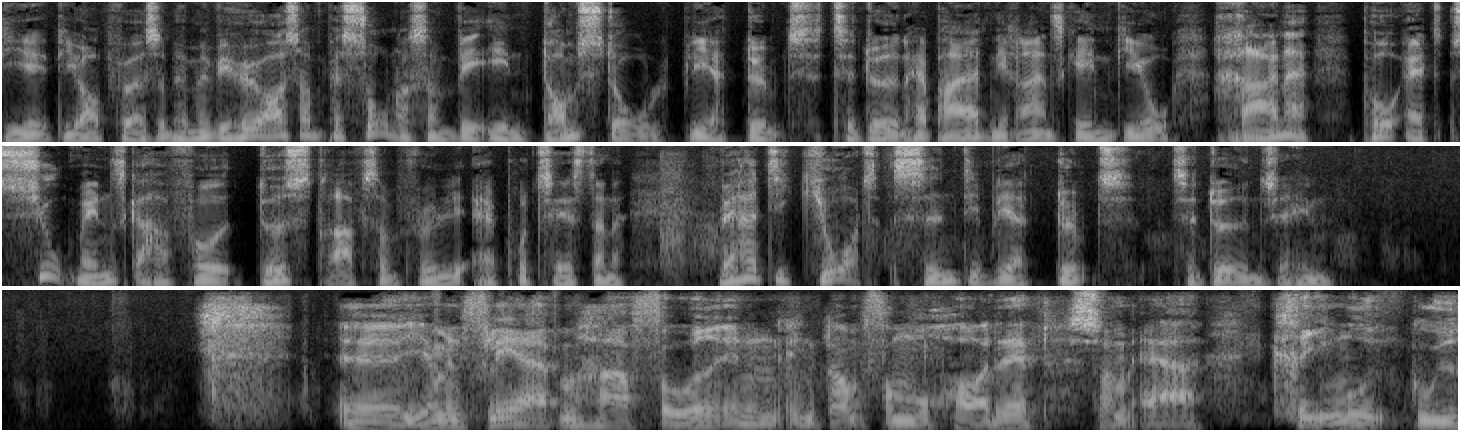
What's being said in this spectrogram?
de, de opfører sig med, men vi hører også om personer, som ved en domstol bliver dømt til døden. Her peger den iranske NGO Rana på, at syv mennesker har fået dødsstraf som følge af protesterne. Hvad har de gjort, siden de bliver dømt til døden, Shahin? Øh, jamen, flere af dem har fået en, en dom for Mohareb, som er krig mod Gud.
